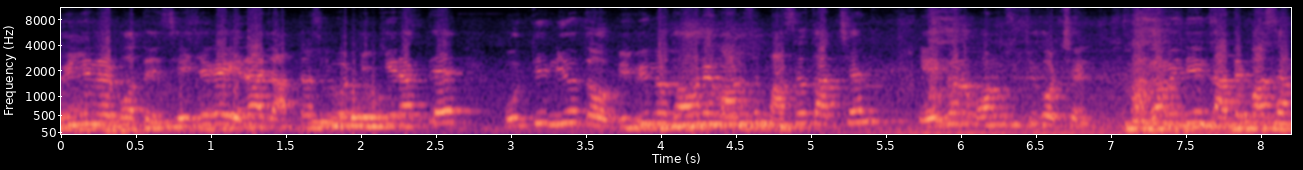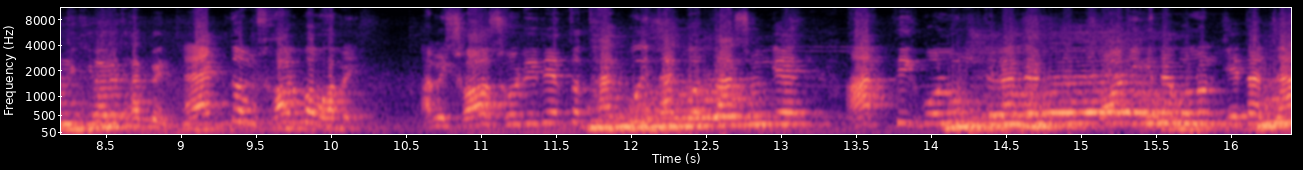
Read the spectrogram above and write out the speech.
বিলীনের পথে। সেই জায়গায় এরা যাত্রা শিল্প টিকিয়ে রাখতে প্রতিনিয়ত বিভিন্ন ধরনের মানুষের পাশেও থাকছেন এই ধরনের কর্মসূচি করছেন। আগামী দিন তাদের পাশে আপনি কীভাবে থাকবেন? একদম সর্বভাবে। আমি সশরীরে তো থাকবোই থাকব তার সঙ্গে আর্থিক বলুন তেনাদের সহযোগিতা বলুন, যেটা যা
